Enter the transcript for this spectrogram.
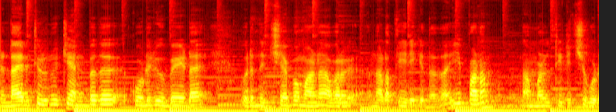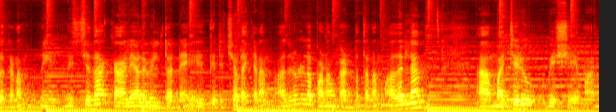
രണ്ടായിരത്തി ഒരുന്നൂറ്റി അൻപത് കോടി രൂപയുടെ ഒരു നിക്ഷേപമാണ് അവർ നടത്തിയിരിക്കുന്നത്. ഈ പണം നമ്മൾ തിരിച്ചു കൊടുക്കണം. നിശ്ചിത കാലയളവിൽ തന്നെ ഇത് തിരിച്ചടയ്ക്കണം. അതിനുള്ള പണം കണ്ടെത്തണം. അതെല്ലാം മറ്റൊരു വിഷയമാണ്.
